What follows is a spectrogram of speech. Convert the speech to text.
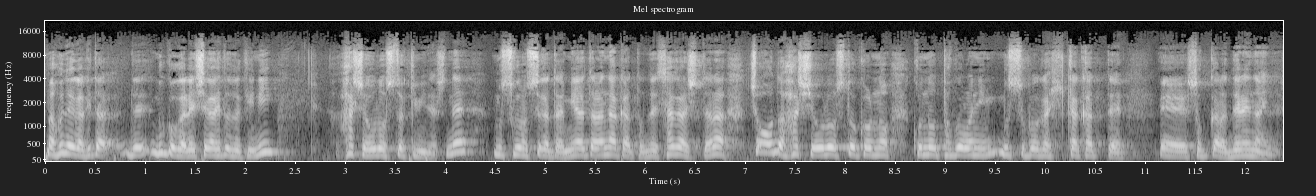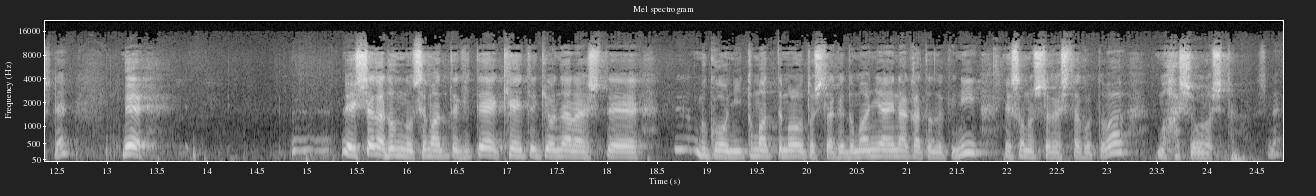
まあ、船が来たで向こうが列車が来た時に橋を下ろす時にですね息子の姿が見当たらなかったので探したらちょうど橋を下ろすところのこのところに息子が引っかかって、えー、そこから出れないんですね。で列車がどんどん迫ってきて警笛を鳴らして向こうに止まってもらおうとしたけど間に合えなかった時にその人がしたことはもう橋を下ろしたんですね。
